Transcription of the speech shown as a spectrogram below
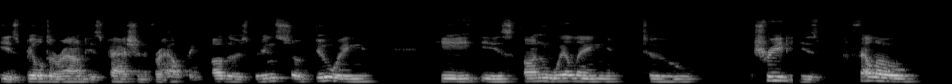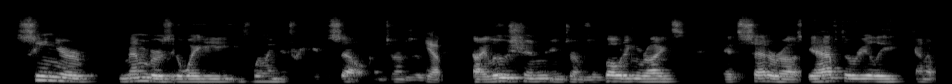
is built around his passion for helping others, but in so doing, he is unwilling to treat his fellow senior members the way he's willing to treat himself in terms of yep. dilution, in terms of voting rights etc. You have to really kind of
